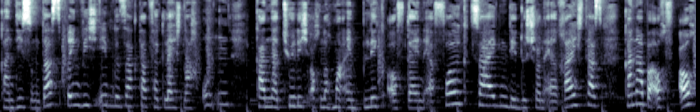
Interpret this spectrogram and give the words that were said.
kann dies und das bringen, wie ich eben gesagt habe. Vergleich nach unten kann natürlich auch nochmal einen Blick auf deinen Erfolg zeigen, den du schon erreicht hast. Kann aber auch, auch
